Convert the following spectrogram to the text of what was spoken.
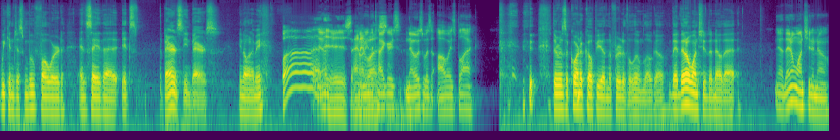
We can just move forward and say that it's the Berenstein Bears. You know what I mean? What Yeah. it is, and Tony it was. the Tiger's nose was always black. there was a cornucopia in the Fruit of the Loom logo. They, they don't want you to know that. Yeah, they don't want you to know.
